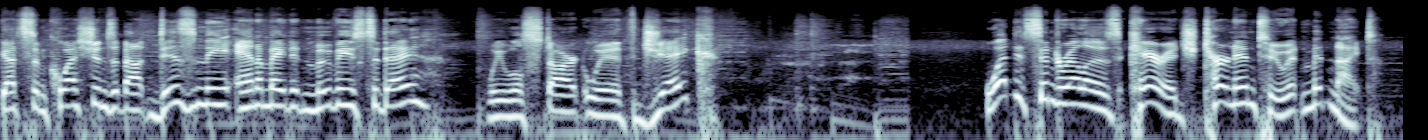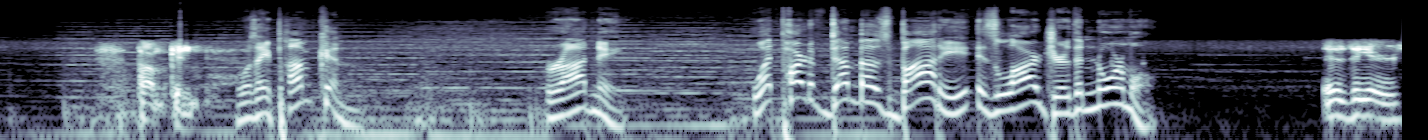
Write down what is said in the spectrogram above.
got some questions about Disney animated movies today. We will start with Jake. What did Cinderella's carriage turn into at midnight? Pumpkin. It was a pumpkin. Rodney. What part of Dumbo's body is larger than normal? His ears.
